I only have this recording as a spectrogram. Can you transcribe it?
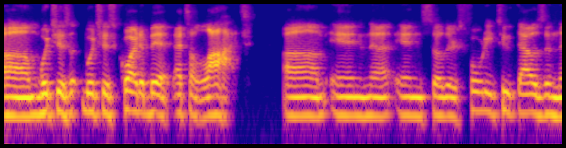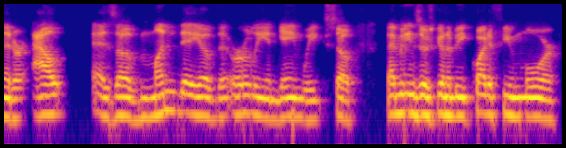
um, which is which is quite a bit. That's a lot. Um, and uh, and so there's 42,000 that are out as of Monday of the early in game week. So that means there's going to be quite a few more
